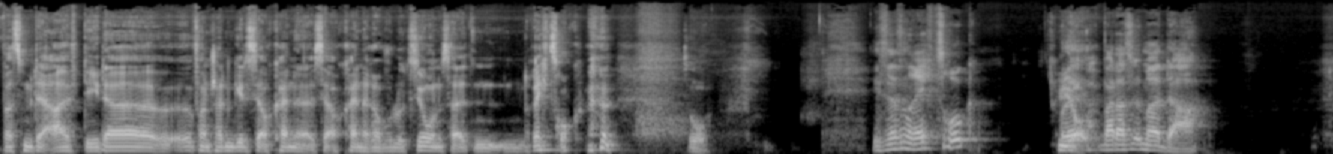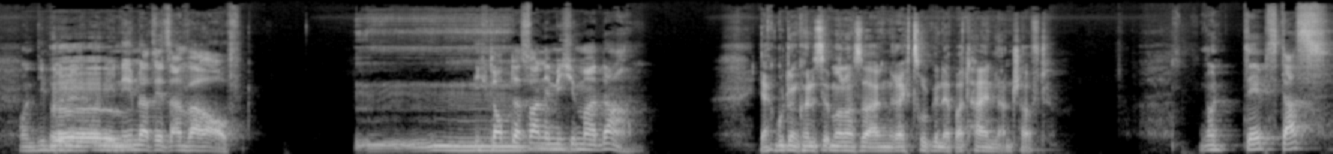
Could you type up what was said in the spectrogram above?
was mit der AfD da äh, vonstatten geht, ist ja auch keine, ist ja auch keine Revolution, ist halt ein Rechtsruck. so. Ist das ein Rechtsruck? Oder Ja. war das immer da? Und die, Bürger- und die Ähm. nehmen das jetzt einfach auf. Ich glaube, das war nämlich immer da. Ja, gut, dann könntest du immer noch sagen, Rechtsruck in der Parteienlandschaft. Und selbst das,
